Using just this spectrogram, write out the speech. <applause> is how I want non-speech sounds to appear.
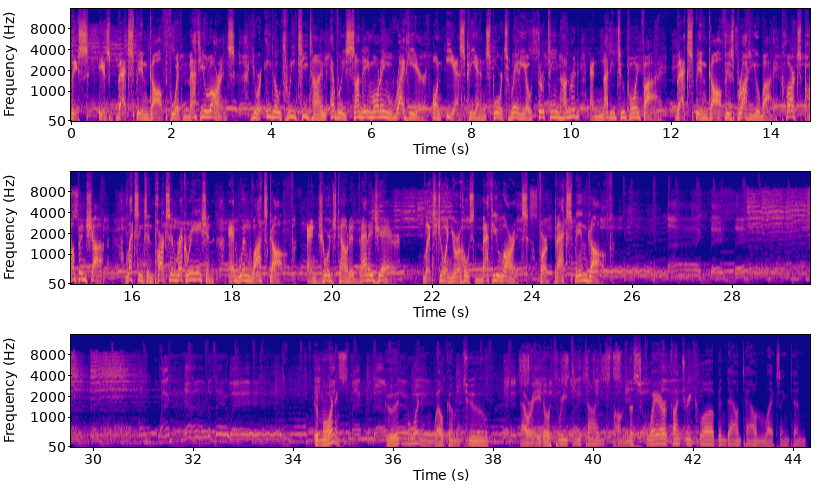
This is Backspin Golf with Matthew Lawrence, your 803 tee time every Sunday morning right here on ESPN Sports Radio 1300 and 92.5. Backspin Golf is brought to you by Clark's Pump and Shop, Lexington Parks and Recreation, Edwin Watts Golf, and Georgetown Advantage Air. Let's join your host, Matthew Lawrence, for Backspin Golf. Good morning. Good morning. Welcome to our 803 tee time from the Square Country Club in downtown Lexington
